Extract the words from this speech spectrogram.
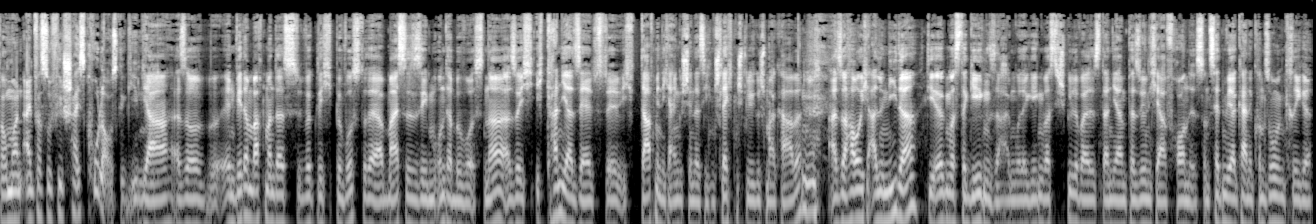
warum man einfach so viel scheiß Kohle ausgegeben hat. Ja, also entweder macht man das wirklich bewusst oder meistens ist es eben unterbewusst. Ne? Also ich, ich kann ja selbst, äh, ich darf mir nicht eingestehen, dass ich einen schlechten Spielgeschmack habe. Also hau ich alle nieder, die irgendwas dagegen sagen oder gegen was ich spiele, weil es dann ja ein persönlicher Affront ist. Sonst hätten wir ja keine Konsolenkriege,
